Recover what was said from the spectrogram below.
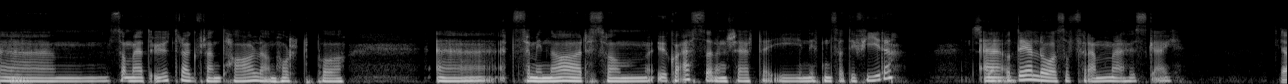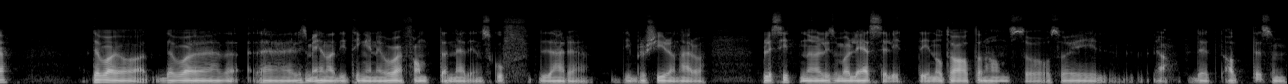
um, som er et utdrag fra en tale han holdt på uh, et seminar som UKS arrangerte i 1974. Uh, eh, og det lå også fremme, husker jeg. Ja. det var jo det var eh, liksom en av de tingene hvor jeg fant den nede i en skuff, de, der, eh, de brosjyrene her. og ble sittende liksom, og lese litt i notatene hans, og også i ja, det, alt det som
